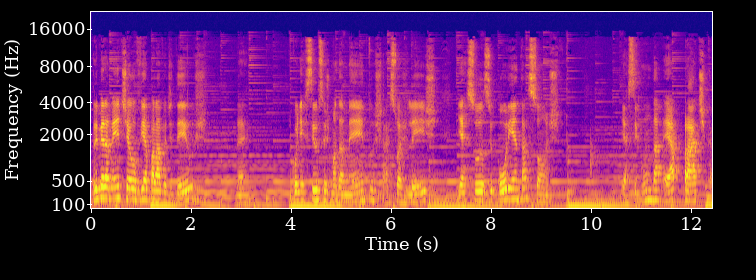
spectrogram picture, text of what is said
Primeiramente é ouvir a palavra de Deus, né? conhecer os seus mandamentos, as suas leis e as suas orientações. E a segunda é a prática.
